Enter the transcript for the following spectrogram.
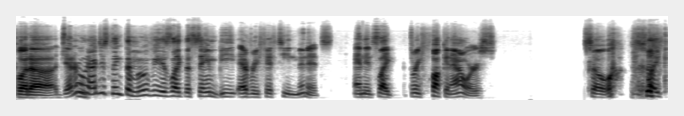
But uh, generally, I just think the movie is like the same beat every 15 minutes, and it's like three fucking hours. So like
